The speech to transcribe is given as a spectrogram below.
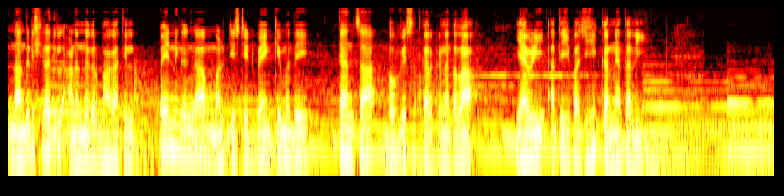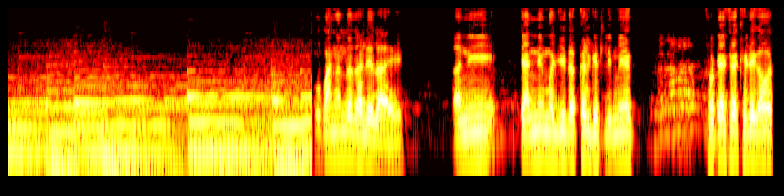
नांदेड शहरातील आनंदनगर भागातील पैनगंगा मल्टीस्टेट बँकेमध्ये त्यांचा भव्य सत्कार करण्यात आला. यावेळी आतिषबाजीही करण्यात आली. खूप आनंद झालेला आहे. आणि त्यांनी माझी दखल घेतली. मी एक छोट्याशा खेडेगावात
